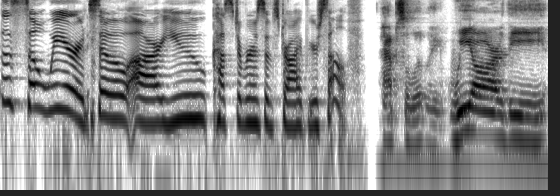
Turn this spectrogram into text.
That's so weird. So, are you customers of Strive yourself? Absolutely. We are the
